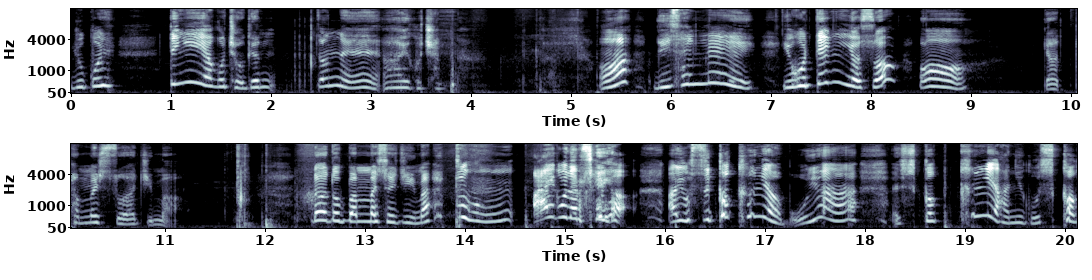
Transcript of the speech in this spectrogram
6을 띵이하고 적였었네. 아이고, 참. 어? 네 생일 6을 땡이었어? 어. 야, 반말 쏘하지 마. 너도 반말 쓰지 마. 뿡! 아이고, 냄새야! 아유, 스커크냐, 뭐야. 스커크이 아니고, 스커,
